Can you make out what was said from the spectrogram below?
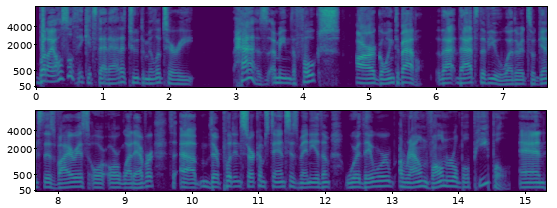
But I also think it's that attitude the military has. I mean, the folks are going to battle. That that's the view. Whether it's against this virus or or whatever, uh, they're put in circumstances, many of them, where they were around vulnerable people, and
